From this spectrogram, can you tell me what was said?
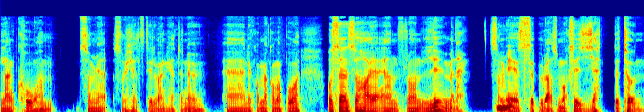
Lancome, som jag står helt still vad den heter nu. Eh, det kommer jag komma på. Och sen så har jag en från Lumene som mm. är superbra, som också är jättetunn.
